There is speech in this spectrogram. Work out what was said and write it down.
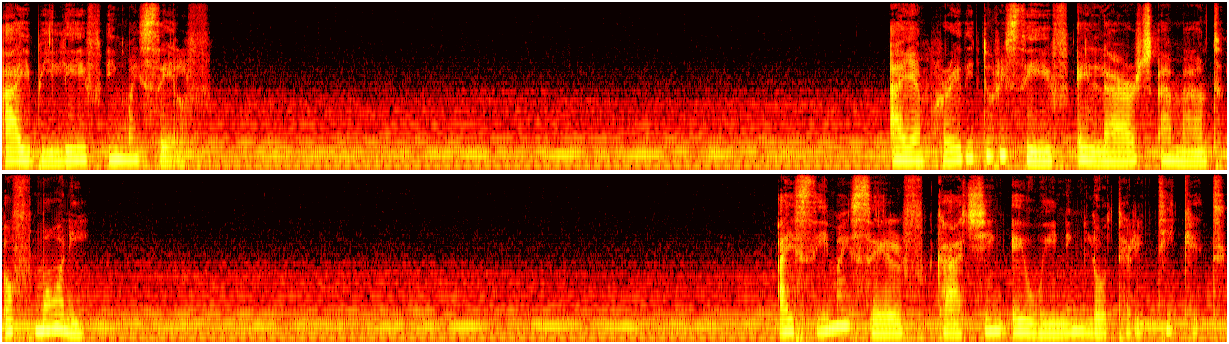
I believe in myself. I am ready to receive a large amount of money. I see myself catching a winning lottery ticket.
